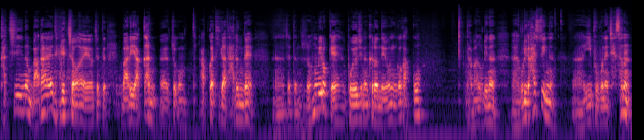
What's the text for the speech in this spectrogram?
갖지는 말아야 되겠죠. 예, 어쨌든 말이 약간 에, 조금 앞과 뒤가 다른데 에, 어쨌든 좀 흥미롭게 보여지는 그런 내용인 것 같고 다만 우리는 에, 우리가 할 수 있는 아, 이 부분에 최선을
